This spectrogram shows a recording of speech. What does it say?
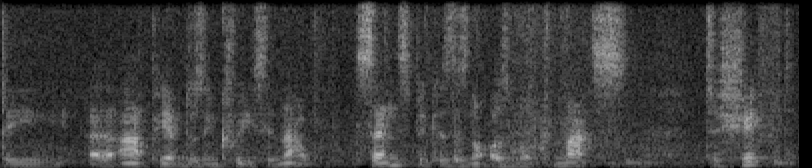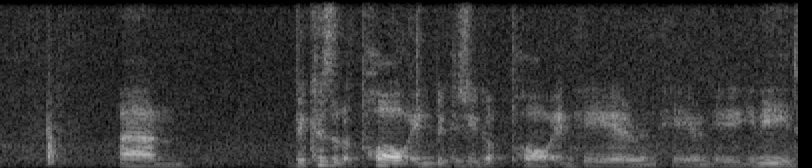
the uh, RPM does increase in that sense because there's not as much mass to shift. Um, because of the porting, because you've got porting here and here and here, you need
